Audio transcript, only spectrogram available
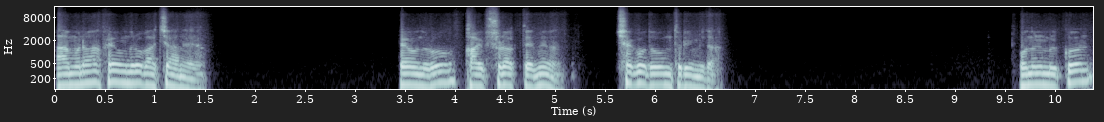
아무나 회원으로 받지 않아요. 회원으로 가입 수락되면 최고 도움 드립니다. 오늘 물건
